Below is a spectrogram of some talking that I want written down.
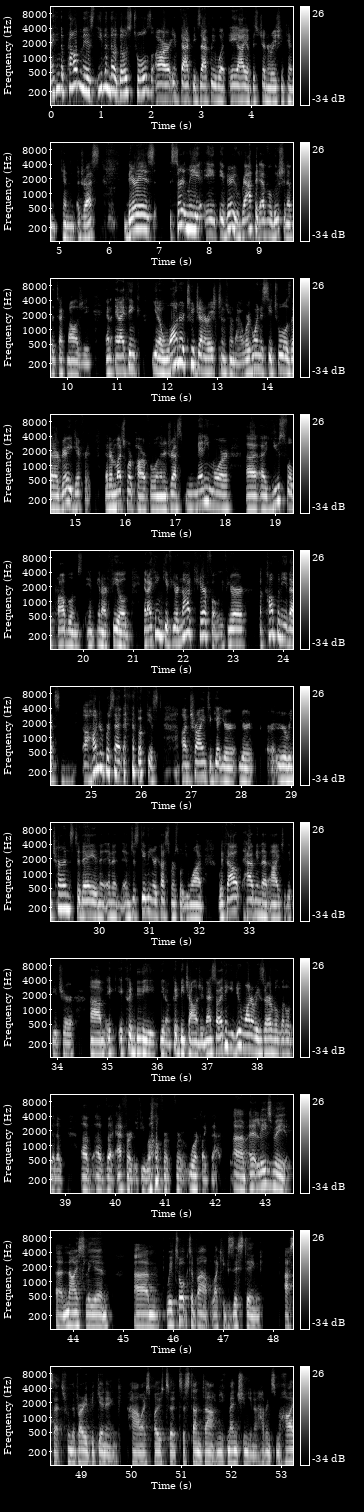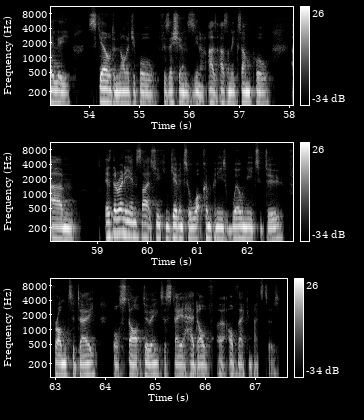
I think the problem is even though those tools are in fact exactly what AI of this generation can can address, there is certainly a, a very rapid evolution of the technology. And, and I think, you know, one or two generations from now, we're going to see tools that are very different, that are much more powerful and address many more uh, uh, useful problems in, in our field. And I think if you're not careful, if you're a company that's 100% focused on trying to get your, your your returns today and, and, and just giving your customers what you want without having that eye to the future um, it, it could be you know could be challenging. And so i think you do want to reserve a little bit of of, of uh, effort if you will for, for work like that. Um, and it leads me uh, nicely in. Um, we've talked about like existing assets from the very beginning how i suppose to to stand out. And you've mentioned you know having some highly skilled and knowledgeable physicians you know as, as an example um, is there any insights you can give into what companies will need to do from today or start doing to stay ahead of uh, of their competitors?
